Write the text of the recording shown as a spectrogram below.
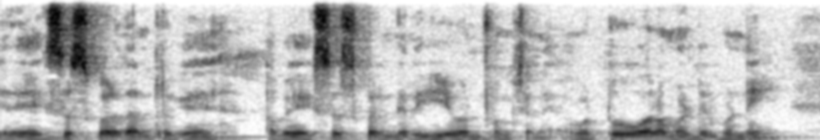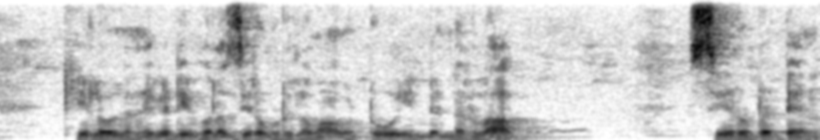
இது எக்ஸ் ஸ்கொயர் தான் இருக்குது அப்போ எக்ஸ் ஸ்கொயருங்கிறது ஈவன் ஃபங்க்ஷனு அப்போ டூவால் மல்டிபிள் பண்ணி கீழே உள்ள நெகட்டிவ் எல்லாம் ஜீரோ போட்டுக்கலாமா? அப்போ two integral of zero to ten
